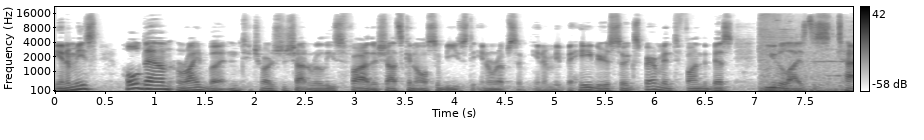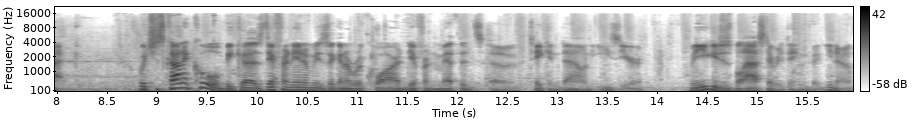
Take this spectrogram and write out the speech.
enemies. Hold down right button to charge the shot and release fire. The shots can also be used to interrupt some enemy behaviors, so experiment to find the best to utilize this attack. Which is kind of cool because different enemies are going to require different methods of taking down easier. I mean, you could just blast everything, but you know.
